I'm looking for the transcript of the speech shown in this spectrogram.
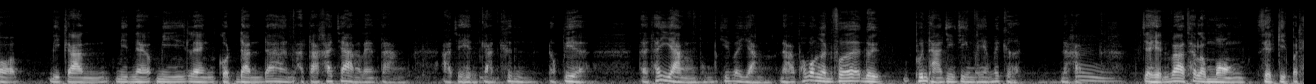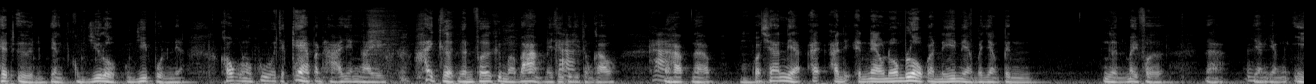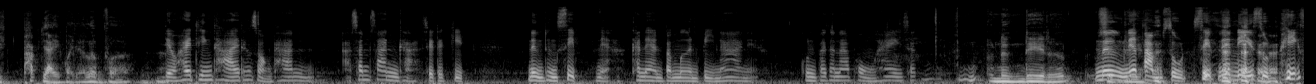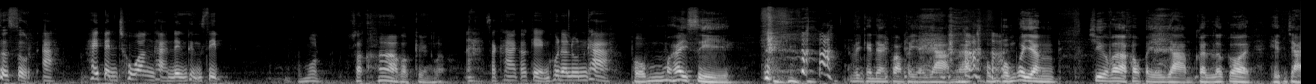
มีการมีแนวมีแรงกดดันด้านอัตราค่าจ้างอะไรต่างๆอาจจะเห็นการขึ้นดอกเบี้ย แต่ถ้ายังผมคิดว่ายังนะครับเพราะว่าเงินเฟ้อโดยพื้นฐานจริง ๆ มันยังไม่เกิดนะครับอืมจะเห็นว่าถ้าเรามองเศรษฐกิจประเทศอื่น อย่างกลุ่มยุโรปกลุ่มญี่ปุ่นเนี่ยเขากำลังพูดว่าจะแก้ปัญหายังไง ให้เกิดเงินเฟ้อขึ้นมาบ้างในเศรษฐกิจของเขาค่ะนะครับนะครับเพราะฉะนั้นเนี่ยไอ้อันไอ้แนวโน้มโลกอันนี้เนี่ยมันยังเป็นเงินไม่เฟ้อนะฮะยังยังอีกพักใหญ่กว่าจะเริ่มเฟ้อเดี๋ยวให้ทิ้งท้ายทั้งสองท่านอะ สั้นๆ ค่ะ เศรษฐกิจ1-10ถึง10เนี่ยคะแนนประเมินปีหน้าเนี่ยคุณพัฒนาพงษ์ให้สักหนึ่งดีหรือหนึ่งสิบดีเนี่ยต่ำสุดสิบเนี่ยดีสุดพีคสุดๆอะให้เป็นช่วงค่ะ1-10ถึง10ผมว่าสักห้าก็เก่งแล้วอะสักห้าก็เก่งคุณอรุณค่ะ ผมให้สี่เป็นคะแนนความพยายามนะฮะผมผมก็ยังเชื่อว่าเขาพยายามกันแล้วก็เห็นใจ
